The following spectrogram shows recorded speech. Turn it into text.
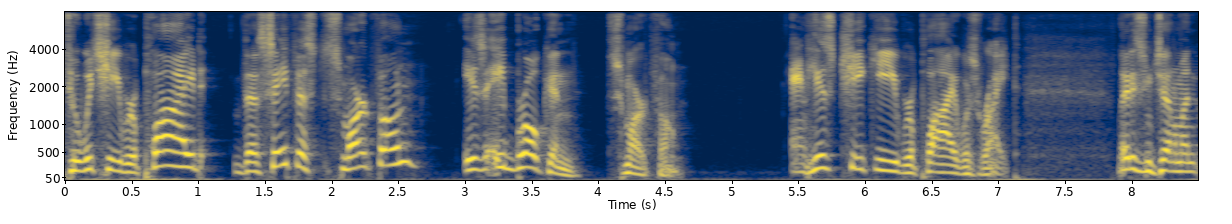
To which he replied, the safest smartphone is a broken smartphone. And his cheeky reply was right. Ladies and gentlemen,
